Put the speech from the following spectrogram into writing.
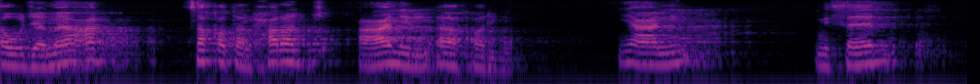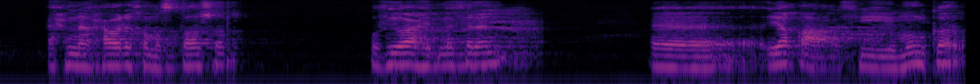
أو جماعة سقط الحرج عن الآخرين. يعني مثال إحنا حوالي 15 وفي واحد مثلا يقع في منكر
